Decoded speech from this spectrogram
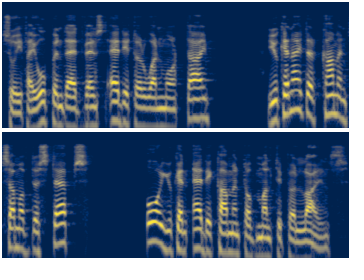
So if I open the advanced editor one more time, you can either comment some of the steps or you can add a comment of multiple lines.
